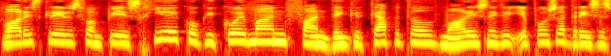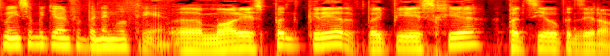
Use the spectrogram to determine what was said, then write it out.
Marius Kreers van PSG, Kokkie Koiman van Denker Capital. Marius net jou e-posadres as mense met jou in verbinding wil tree. Uh, Marius.kreer Kreer by psg.co.za.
